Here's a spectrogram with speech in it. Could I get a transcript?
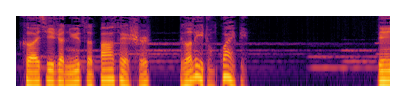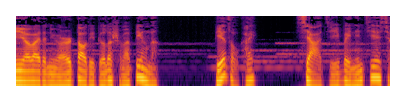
可惜这女子八岁时得了一种怪病。林员外的女儿到底得了什么病呢？别走开，下集为您揭晓。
